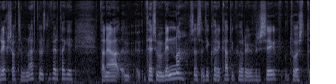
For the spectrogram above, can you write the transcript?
trickshot sem er eftirvinnslu fyrirtæki þannig að þeir sem að vinna sem sagt í hverju kategóri fyrir sig, þú veist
